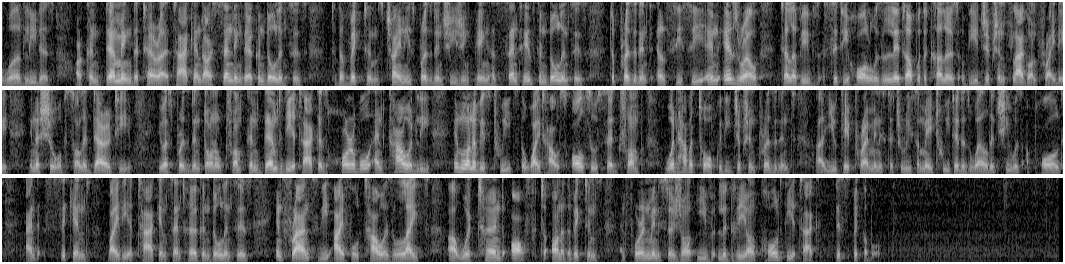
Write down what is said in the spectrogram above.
World leaders are condemning the terror attack and are sending their condolences to the victims. Chinese President Xi Jinping has sent his condolences to President El-Sisi in Israel. Tel Aviv's City Hall was lit up with the colors of the Egyptian flag on Friday in a show of solidarity. U.S. President Donald Trump condemned the attack as horrible and cowardly. In one of his tweets, the White House also said Trump would have a talk with Egyptian President. Uh, UK Prime Minister Theresa May tweeted as well that she was appalled and sickened by the attack and sent her condolences. In France, the Eiffel Tower's lights uh, were turned off to honor the victims, and Foreign Minister Jean-Yves Le Drian called the attack despicable.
